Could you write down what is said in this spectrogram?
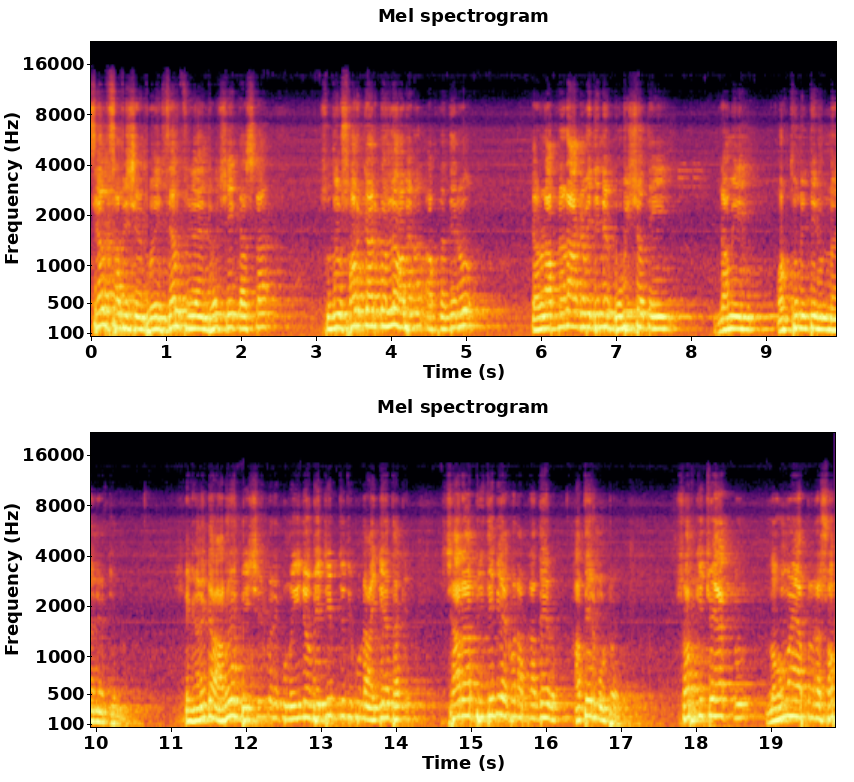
সেলফ সাফিসিয়েন্ট হয়ে সেলফ রিলায়েন্ট হয়ে সেই কাজটা শুধু সরকার করলে হবে না, আপনাদেরও। কারণ আপনারা আগামী দিনের ভবিষ্যৎ এই গ্রামীণ অর্থনীতির উন্নয়নের জন্য। সেখানে আরও বেশি করে কোনো ইনোভেটিভ যদি কোনো আইডিয়া থাকে, সারা পৃথিবী এখন আপনাদের হাতের মুঠোয় সব কিছু এক, লহমায় আপনারা সব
